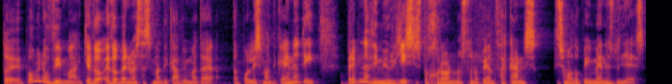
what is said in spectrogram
Το επόμενο βήμα, και εδώ, εδώ μπαίνουμε στα σημαντικά βήματα, τα πολύ σημαντικά, είναι ότι πρέπει να δημιουργήσεις το χρόνο στον οποίο θα κάνεις τις ομαδοποιημένες δουλειές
